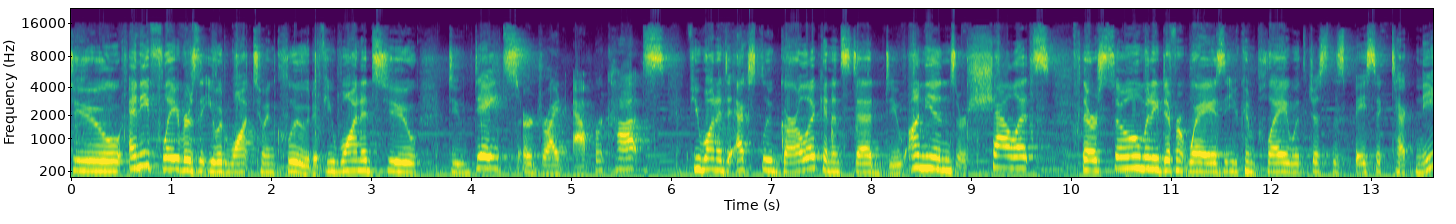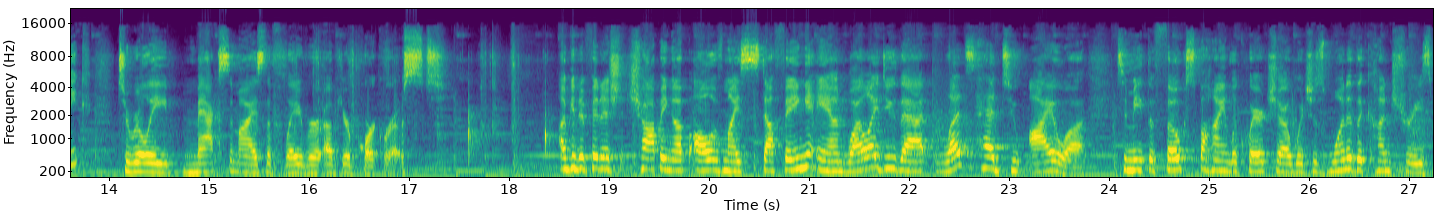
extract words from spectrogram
to any flavors that you would want to include. If you wanted to do dates or dried apricots, if you wanted to exclude garlic and instead do onions or shallots, there are so many different ways that you can play with just this basic technique to really maximize the flavor of your pork roast. I'm gonna finish chopping up all of my stuffing, and while I do that, let's head to Iowa to meet the folks behind La Quercia, which is one of the country's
